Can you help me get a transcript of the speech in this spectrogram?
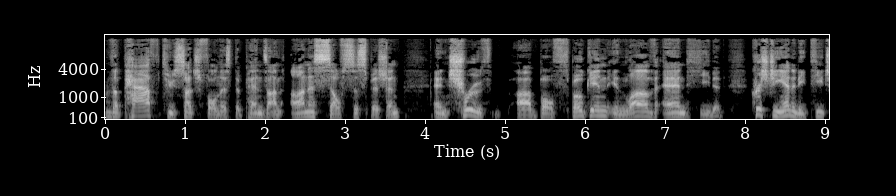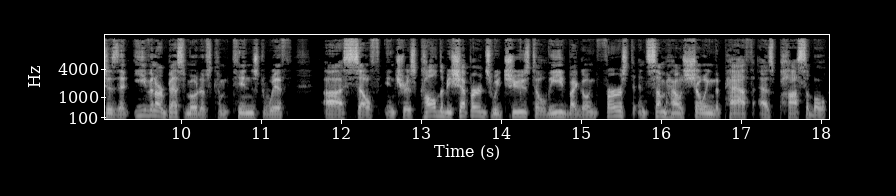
The path to such fullness depends on honest self suspicion and truth, uh, both spoken in love and heeded. Christianity teaches that even our best motives come tinged with uh, self interest. Called to be shepherds, we choose to lead by going first and somehow showing the path as possible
